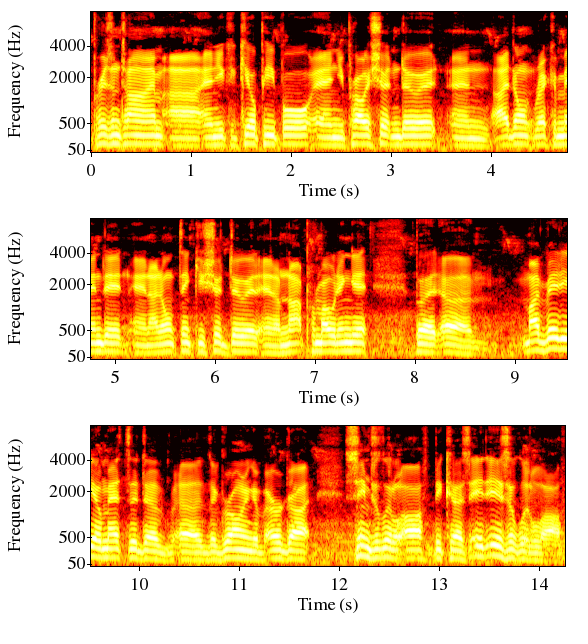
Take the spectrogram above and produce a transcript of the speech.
prison time, uh, and you could kill people, and you probably shouldn't do it. And I don't recommend it, and I don't think you should do it, and I'm not promoting it. But um, my video method of uh, the growing of ergot seems a little off because it is a little off.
